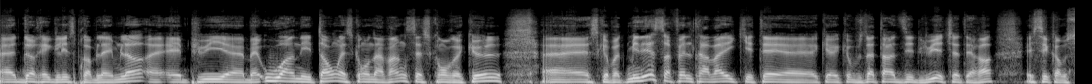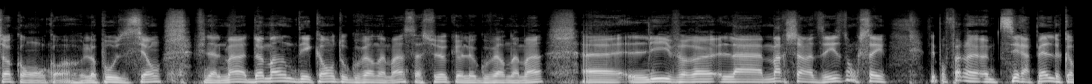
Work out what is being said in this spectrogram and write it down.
euh, de régler ce problème-là. Euh, et puis, euh, ben, où en est-on? Est-ce qu'on avance? Est-ce qu'on recule? Est-ce que votre ministre a fait le travail qui était que, que, vous attendiez de lui, etc. Et c'est comme ça qu'on, l'opposition finalement demande des comptes au gouvernement, s'assure que le gouvernement livre la marchandise. Donc c'est c'est pour faire un, petit rappel de comment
